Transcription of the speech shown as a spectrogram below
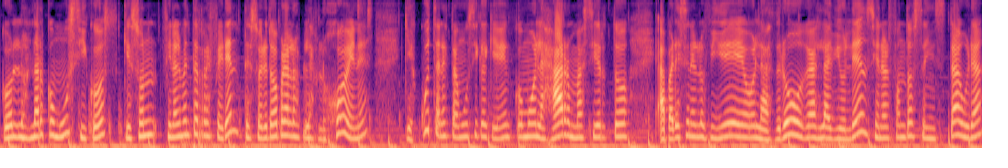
con los narcomúsicos, que son finalmente referentes, sobre todo para los, los jóvenes, que escuchan esta música, que ven cómo las armas, ¿cierto?, aparecen en los videos, las drogas, la violencia, en el fondo se instaura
